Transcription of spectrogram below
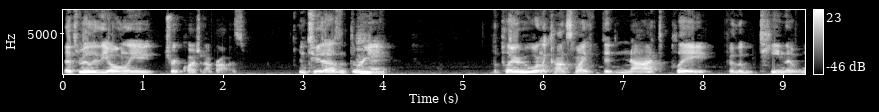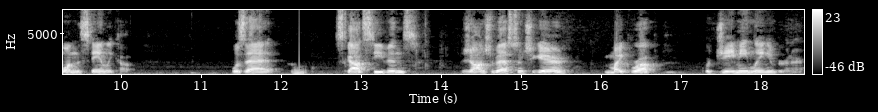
that's really the only trick question. I promise. In 2003. Okay. the player who won the Conn Smythe did not play for the team that won the Stanley Cup. Was that Ooh. Scott Stevens, Jean-Sebastien Giguere, Mike Rupp, or Jamie Langenbrunner?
